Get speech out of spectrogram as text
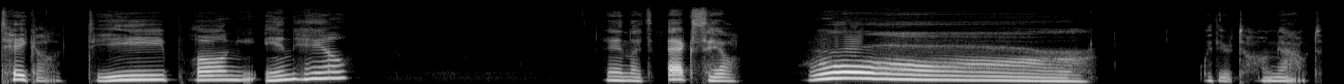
Take a deep, long inhale. And let's exhale. Roar with your tongue out.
